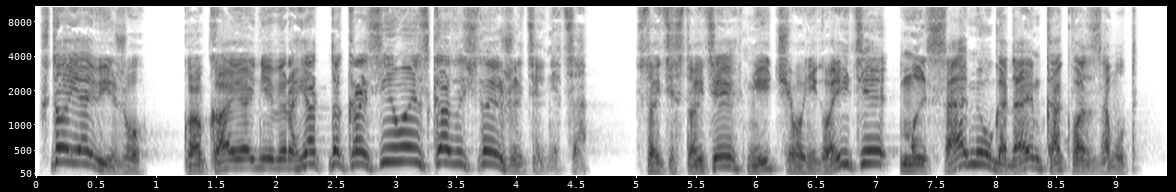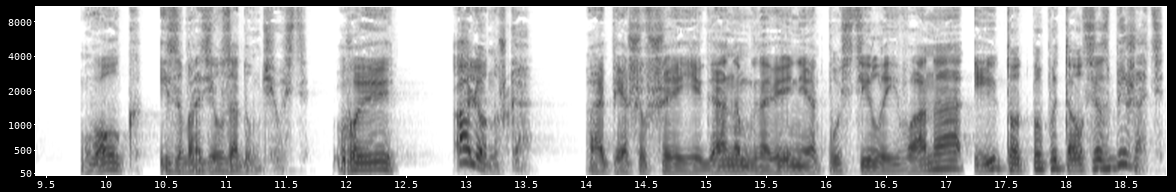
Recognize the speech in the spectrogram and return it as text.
«Что я вижу? Какая невероятно красивая сказочная жительница! Стойте, стойте, ничего не говорите, мы сами угадаем, как вас зовут». Волк изобразил задумчивость. «Вы Аленушка?» Опешившая яга на мгновение отпустила Ивана, и тот попытался сбежать.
